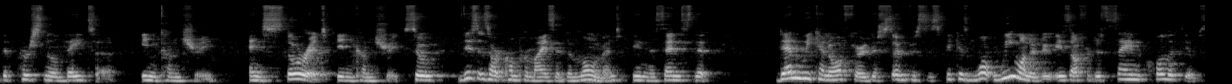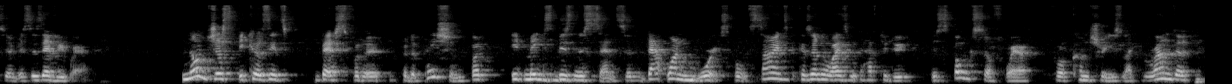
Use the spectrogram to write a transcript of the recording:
the personal data in country and store it in country. So this is our compromise at the moment in the sense that then we can offer the services because what we want to do is offer the same quality of services everywhere. Not just because it's best for the for the patient, but it makes business sense. And that one works both sides because otherwise we'd have to do bespoke software for countries like Rwanda,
